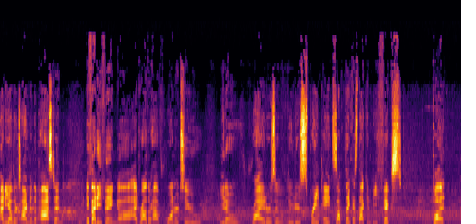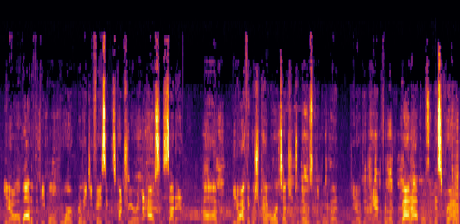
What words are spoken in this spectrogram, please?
any other time in the past. And if anything, uh, I'd rather have one or two, you know, rioters or looters spray paint something because that can be fixed. But you know, a lot of the people who are really defacing this country are in the House and Senate. Um, you know, I think we should pay more attention to those people than you know the handful of bad apples in this crowd.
